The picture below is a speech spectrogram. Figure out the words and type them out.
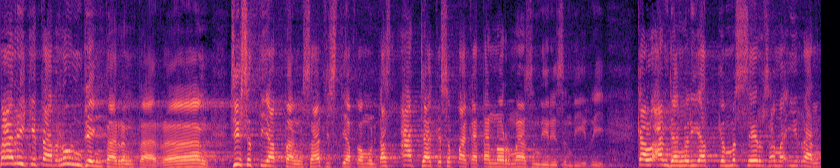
Mari kita runding bareng-bareng. Di setiap bangsa, di setiap komunitas ada kesepakatan norma sendiri-sendiri. Kalau Anda ngelihat ke Mesir sama Iran,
